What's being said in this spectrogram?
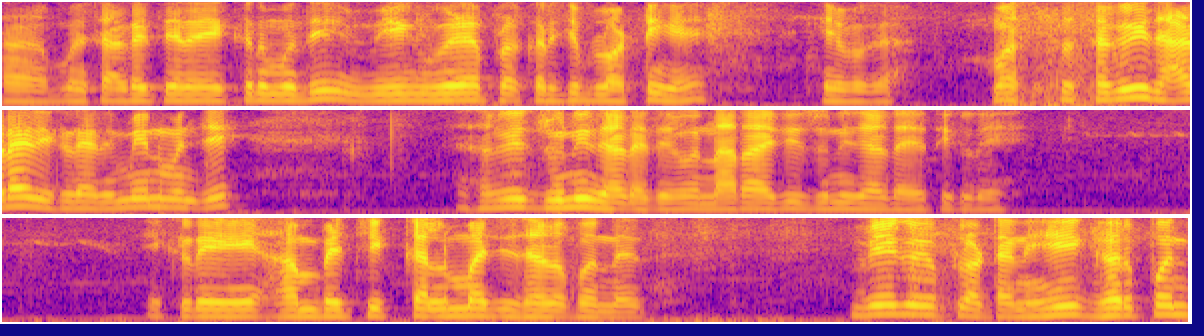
हां मग साडेतेरा एकरमध्ये वेगवेगळ्या प्रकारची प्लॉटिंग आहे. हे बघा. मस्त सगळी झाडं आहेत इकडे. मेन म्हणजे सगळी जुनी झाडं आहेत. हे बघा, नारळाची जुनी झाडं आहेत इकडे. इकडे आंब्याची कलमाची झाडं पण आहेत. वेगवेगळे प्लॉट आणि हे घर पण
